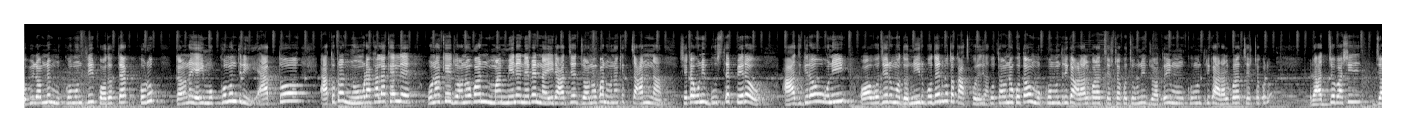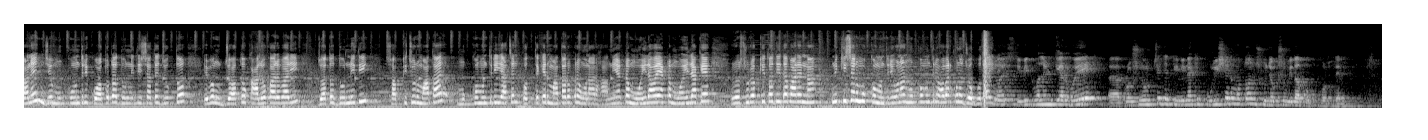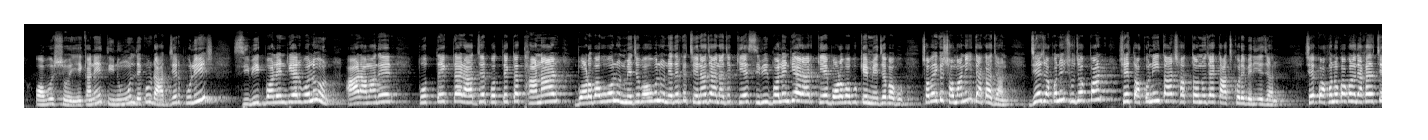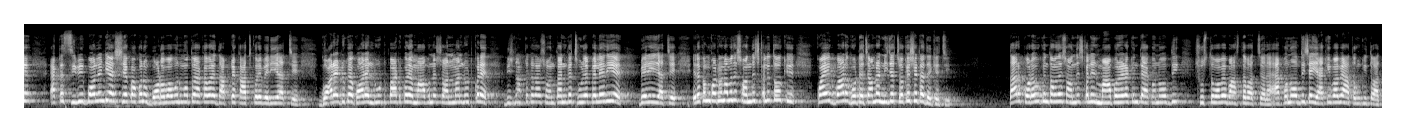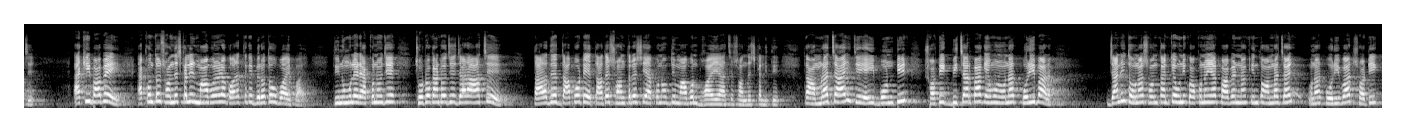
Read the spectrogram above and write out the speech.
অবিলম্বে মুখ্যমন্ত্রীর পদত্যাগ করুক। কেননা এই মুখ্যমন্ত্রী এত, এতটা নোংরা খেলা খেললে ওনাকে জনগণ মেনে নেবেন না। এই রাজ্যের জনগণ ওনাকে চান না। সেটা উনি বুঝতে পেরেও আজকেরও উনি অবজের মতো, নির্বোধের মতো কাজ করে কোথাও না কোথাও মুখ্যমন্ত্রীকে আড়াল করার চেষ্টা করছে। উনি যতই মুখ্যমন্ত্রীকে আড়াল করার চেষ্টা করুক রাজ্যবাসী জানেন যে মুখ্যমন্ত্রী কতটা দুর্নীতির সাথে যুক্ত এবং যত কালো কারবারি যত দুর্নীতি সব কিছুর মাথায় মুখ্যমন্ত্রী আছেন প্রত্যেকের মাথার উপরে ওনার হাত। উনি একটা মহিলা হয়ে একটা মহিলাকে সুরক্ষিত দিতে পারেন না। উনি কিসের মুখ্যমন্ত্রী? ওনার মুখ্যমন্ত্রী হওয়ার কোনো যোগ্যতাই নেই। সিভিক ভলেন্টিয়ার হয়ে প্রশ্ন উঠছে যে তিনি নাকি পুলিশের মতন সুযোগ সুবিধা ভোগ করতেন। অবশ্যই এখানে তৃণমূল দেখুন রাজ্যের পুলিশ সিভিক ভলেন্টিয়ার বলুন আর আমাদের প্রত্যেকটা রাজ্যের প্রত্যেকটা থানার বড়বাবু বলুন, মেজবাবু বলুন, এদেরকে চেনা যায় না যে কে সিভিক ভলেন্টিয়ার আর কে বড়বাবু, কে মেজবাবু। সবাইকে সমানেই দেখা যান। যে যখনই সুযোগ পান, সে তখনই তার সত্য অনুযায়ী কাজ করে বেরিয়ে যান। সে কখনো কখনো দেখা যাচ্ছে একটা সিভিক ভলেন্টিয়ার, সে কখনো বড়বাবুর মতো একেবারে দাপটে কাজ করে বেরিয়ে যাচ্ছে। ঘরে ঢুকে ঘরে লুটপাট করে মা বোনের সম্মান লুট করে বিছনার থেকে তার সন্তানকে ছুঁড়ে ফেলে দিয়ে বেরিয়ে যাচ্ছে। এরকম ঘটনা আমাদের সন্দেশকালে তো কয়েকবার ঘটেছে, আমরা নিজের চোখে সেটা দেখেছি। তারপরেও কিন্তু আমাদের সন্দেশকালীন মা বোনেরা কিন্তু এখনও অবধি সুস্থভাবে বাঁচতে পারছে না। এখনও অবধি সেই একইভাবে আতঙ্কিত আছে। একইভাবেই এখন তো সন্দেশকালীন মা বোনেরা ঘরের থেকে বেরোতেও ভয় পায়। তৃণমূলের এখনও যে ছোটোখাটো যে যারা আছে তাদের দাপটে, তাদের সন্ত্রাসী এখনও অবধি মা বোন ভয়ে আছে সন্দেশকালীতে। তা আমরা চাই যে এই বোনটির সঠিক বিচার পাক এবং ওনার পরিবার, জানি তো ওনার সন্তানকে উনি কখনোই আর পাবেন না, কিন্তু আমরা চাই ওনার পরিবার সঠিক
